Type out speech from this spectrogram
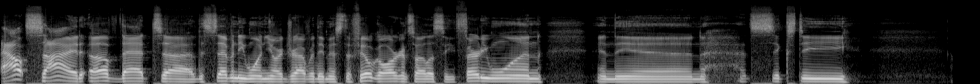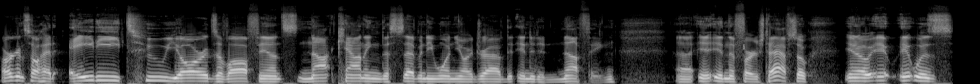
outside of that, uh, the 71 yard drive where they missed the field goal, Arkansas, let's see, 31, and then that's 60. Arkansas had 82 yards of offense, not counting the 71 yard drive that ended in nothing uh, in, in the first half. So, you know, it, it was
